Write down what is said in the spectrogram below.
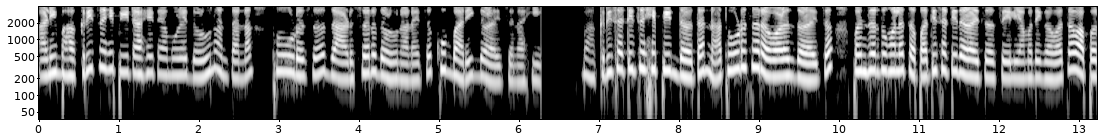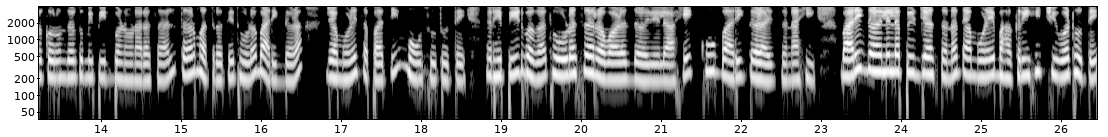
आणि भाकरीचं हे पीठ आहे त्यामुळे दळून आणताना थोडंसं जाडसर दळून आणायचं, खूप बारीक दळायचं नाही. भाकरीसाठीचं हे पीठ दळताना थोडंसं रवाळच दळायचं. पण जर तुम्हाला चपातीसाठी दळायचं असेल, यामध्ये गव्हाचा वापर करून जर तुम्ही पीठ बनवणार असाल तर मात्र ते थोडं बारीक दळा, ज्यामुळे चपाती मऊसूत होते. तर हे पीठ बघा थोडंसं रवाळच दळलेलं आहे, खूप बारीक दळायचं नाही. बारीक दळलेलं पीठ जे असतं ना त्यामुळे भाकरी ही चिवट होते,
